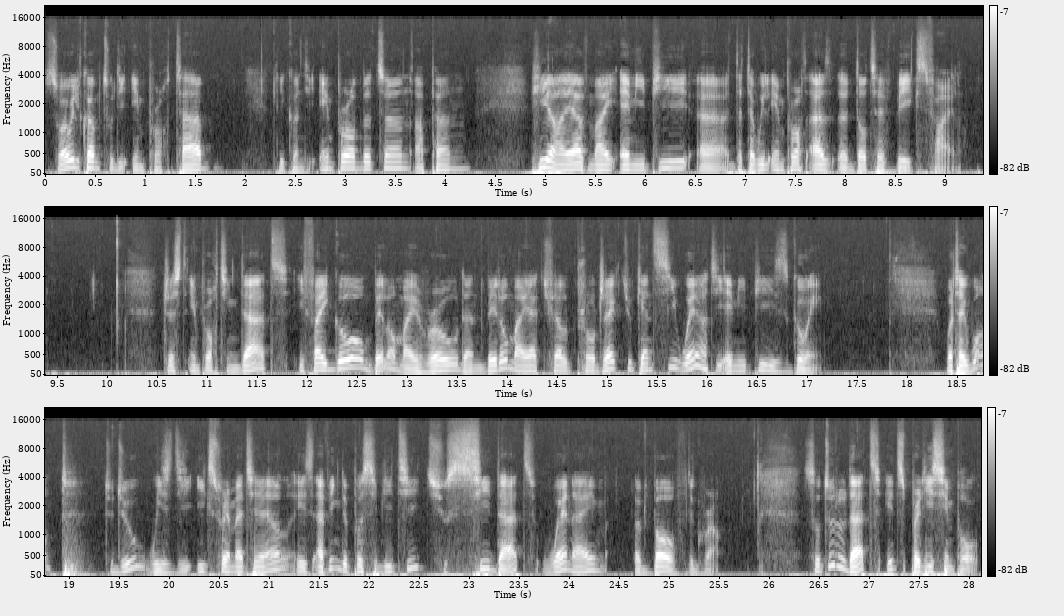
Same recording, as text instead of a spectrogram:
So I will come to the Import tab, click on the Import button, open. Here I have my MEP uh, that I will import as a .fbx file just importing that. If I go below my road and below my actual project, you can see where the MEP is going. What I want to do with the X-ray material is having the possibility to see that when I'm above the ground. So to do that, it's pretty simple.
